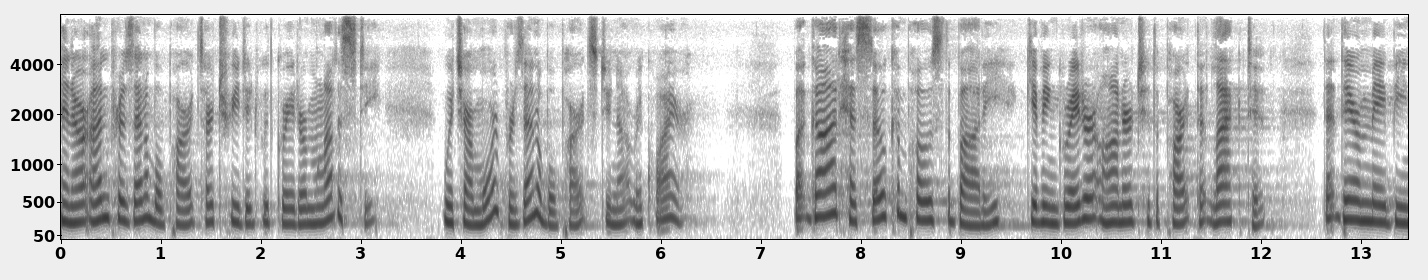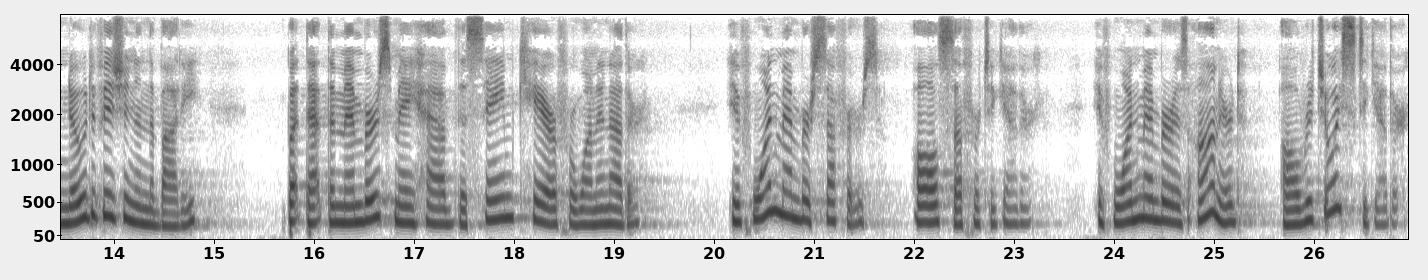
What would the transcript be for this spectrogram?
And our unpresentable parts are treated with greater modesty, which our more presentable parts do not require. But God has so composed the body, giving greater honor to the part that lacked it, that there may be no division in the body, but that the members may have the same care for one another. If one member suffers, all suffer together. If one member is honored, all rejoice together.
